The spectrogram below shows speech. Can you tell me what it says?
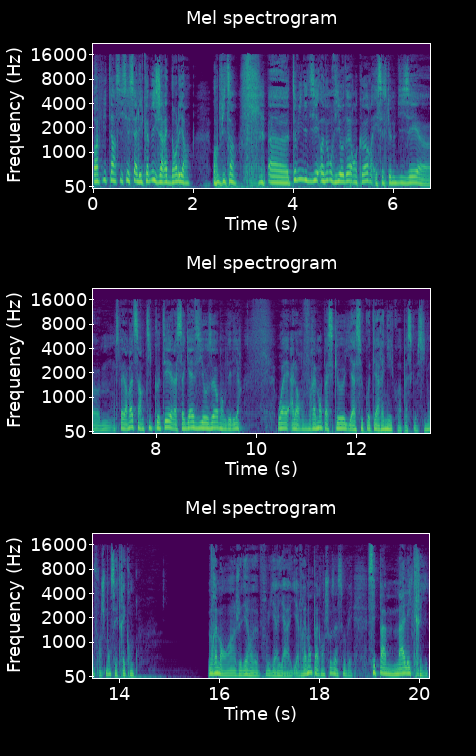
oh putain si c'est ça les comics j'arrête d'en lire. Oh putain. Euh, Tommy nous disait Oh non, The Other encore, et c'est ce que nous disait euh, Spider-Man, c'est un petit côté à la saga The Other dans le délire. Ouais, alors vraiment parce que il y a ce côté araignée, quoi, parce que sinon, franchement, c'est très con. Vraiment, hein, je veux dire, euh, il y a, y, a, y a vraiment pas grand-chose à sauver. C'est pas mal écrit.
